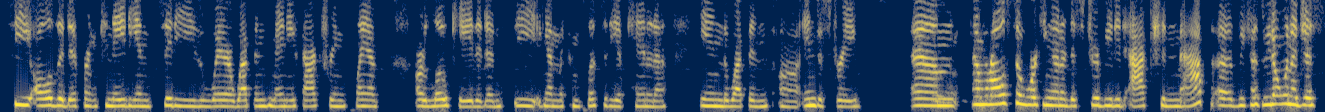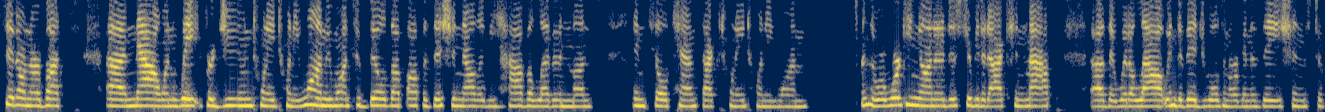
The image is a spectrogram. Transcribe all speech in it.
see all the different Canadian cities where weapons manufacturing plants are located and see, again, the complicity of Canada in the weapons uh, industry. Um, and we're also working on a distributed action map uh, because we don't want to just sit on our butts uh, now and wait for June 2021. We want to build up opposition now that we have 11 months until CANSEC 2021. And so we're working on a distributed action map uh, that would allow individuals and organizations to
